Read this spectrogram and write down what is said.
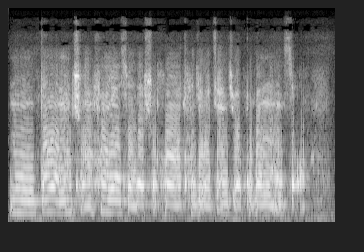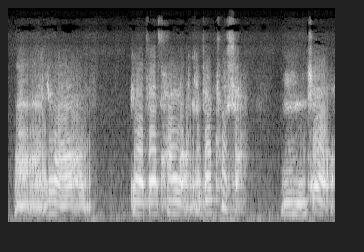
嗯，等我们吃完饭要走的时候，他就坚决不跟我们走，嗯，要要在他老人家住下，嗯，这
